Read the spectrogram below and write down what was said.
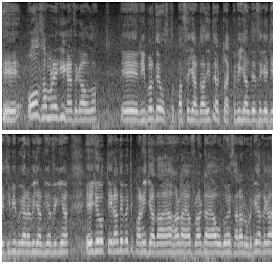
ਤੇ ਉਹ ਸਾਹਮਣੇ ਜੀ ਹੈ ਸੀਗਾ ਉਦੋਂ। ਇਹ ਰਿਵਰ ਦੇ ਉਸ ਪਾਸੇ ਜਾਂਦਾ ਸੀ ਤਾਂ ਟਰੱਕ ਵੀ ਜਾਂਦੇ ਸੀਗੇ ਜੀਸੀਬੀ ਵਗੈਰਾ ਵੀ ਜਾਂਦੀਆਂ ਸੀਗੀਆਂ। ਇਹ ਜਦੋਂ 13 ਦੇ ਵਿੱਚ ਪਾਣੀ ਜ਼ਿਆਦਾ ਆਇਆ ਹੜ ਆਇਆ ਫਲੱਡ ਆਇਆ, ਉਦੋਂ ਇਹ ਸਾਰਾ ਰੁੜ ਗਿਆ ਸੀਗਾ।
